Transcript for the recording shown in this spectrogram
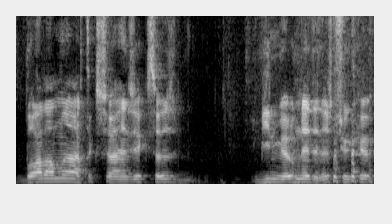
Bu adamlar artık söylenecek söz bilmiyorum ne denir çünkü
